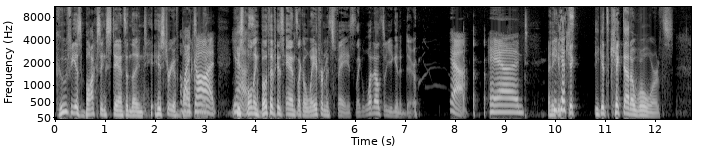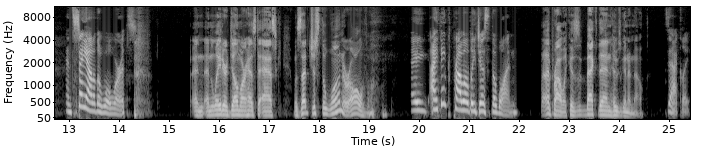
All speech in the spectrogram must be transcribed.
goofiest boxing stance in the history of Oh my boxing. Like, God. He's holding both of his hands like away from his face. Like, what else are you gonna do? Yeah, and, And he, he, gets, gets, kicked. He gets kicked out of Woolworths, and stay out of the Woolworths. and and later Delmar has to ask, was that just the one or all of them? I I think probably just the one Uh, probably because back then, who's gonna know? exactly.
